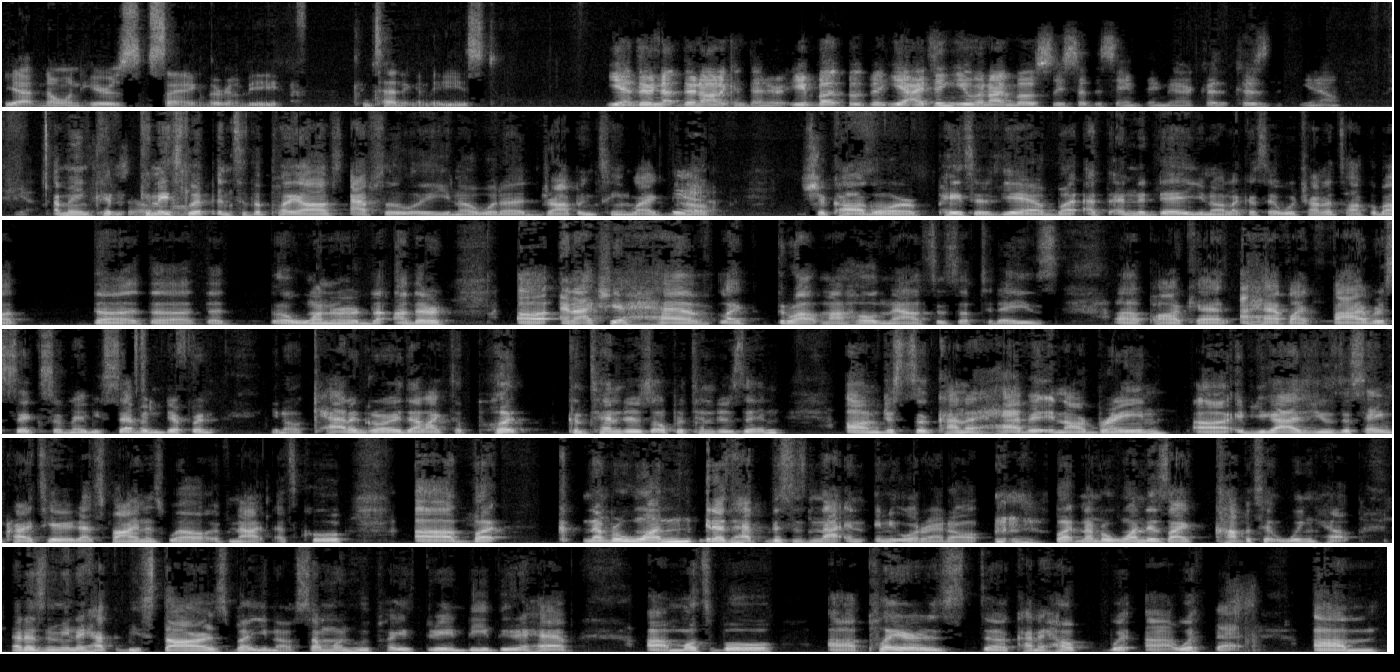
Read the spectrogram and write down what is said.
yeah, no one here is saying they're going to be contending in the East. Yeah, they're not. They're not a contender. But but, but yeah, I think you and I mostly said the same thing there because you know. Yeah. I mean, can so, can they slip into the playoffs? Absolutely. You know, with a dropping team like you yeah. know Chicago or Pacers, yeah. But at the end of the day, you know, like I said, we're trying to talk about the the the uh, one or the other. Uh, and I actually, have like throughout my whole analysis of today's uh, podcast, I have like five or six or maybe seven different you know categories that I like to put contenders or pretenders in. Um, just to kind of have it in our brain. Uh, if you guys use the same criteria, that's fine as well. If not, that's cool. Uh, but number one, it doesn't have. This is not in any order at all. but number one is like competent wing help. That doesn't mean they have to be stars, but you know, someone who plays three and D, Do they have uh, multiple uh, players to kind of help with uh, with that. Um,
